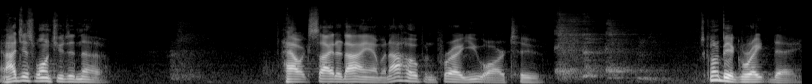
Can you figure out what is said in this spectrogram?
And I just want you to know how excited I am, and I hope and pray you are too. It's going to be a great day.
